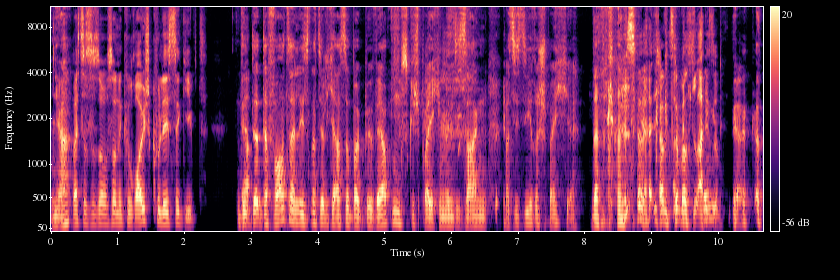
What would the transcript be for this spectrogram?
Ja. Weißt du, dass es so, so eine Geräuschkulisse gibt. Der, Ja. der, der Vorteil ist natürlich auch so bei Bewerbungsgesprächen, wenn sie sagen, was ist ihre Schwäche? Dann kannst du, Ja, kannst kann du was leise-. Ja, kann-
